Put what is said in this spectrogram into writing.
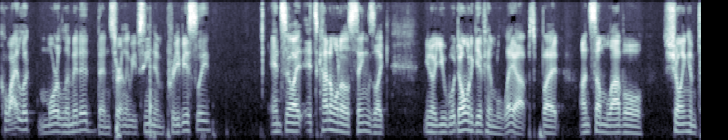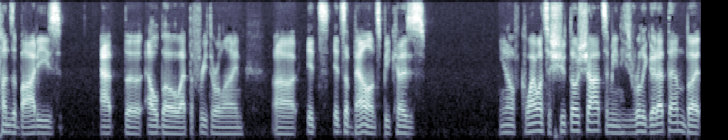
Kawhi looked more limited than certainly we've seen him previously. And so I, it's kind of one of those things like, you know, you don't want to give him layups, but on some level, showing him tons of bodies at the elbow, at the free throw line, uh, it's it's a balance because, you know, if Kawhi wants to shoot those shots, I mean, he's really good at them, but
